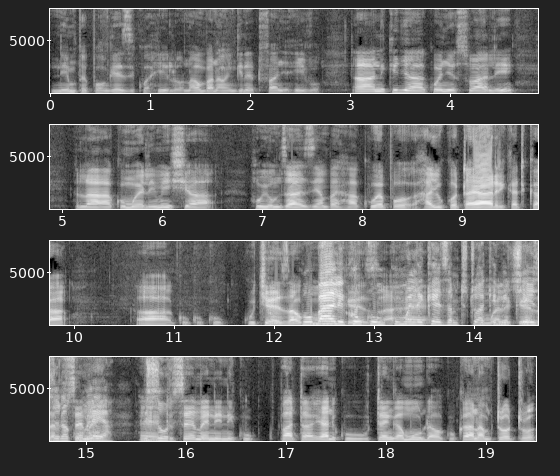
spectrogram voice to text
nimpe pongezi kwa hilo. Naomba na wengine tufanye hivyo. Uh, nikija kwenye swali la kumwelimisha huyu mzazi ambaye hakuwepo, hayuko tayari katika uh, ku- ku- ku- kucheza au Kubali kumwelekeza. ku- kumwelekeza Eh, mtoto wake michezo na kumlea eh, tuseme ni, ni kupata yani kutenga muda wa kukaa na mtoto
